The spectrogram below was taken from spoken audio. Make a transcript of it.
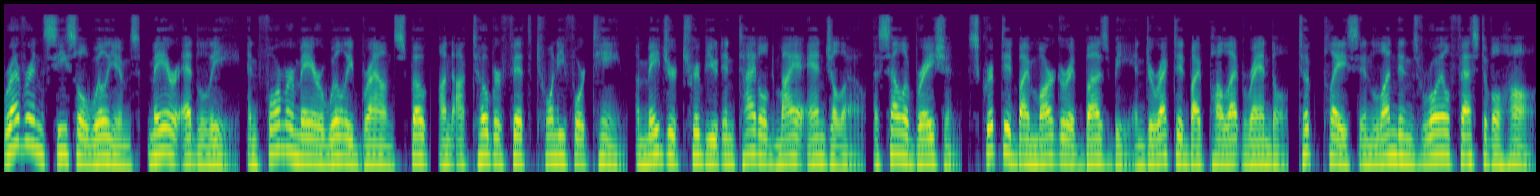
Reverend Cecil Williams, Mayor Ed Lee, and former Mayor Willie Brown spoke. On October 5, 2014, a major tribute entitled Maya Angelou, a celebration, scripted by Margaret Busby and directed by Paulette Randall, took place in London's Royal Festival Hall,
